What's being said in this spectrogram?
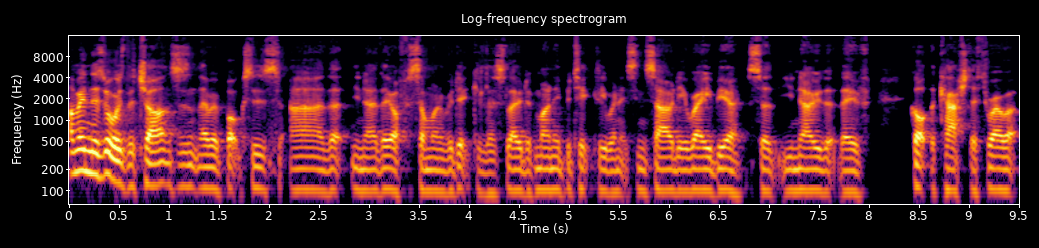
I mean, there's always the chance, isn't there, with boxes uh, that you know they offer someone a ridiculous load of money, particularly when it's in Saudi Arabia, so you know that they've got the cash to throw at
